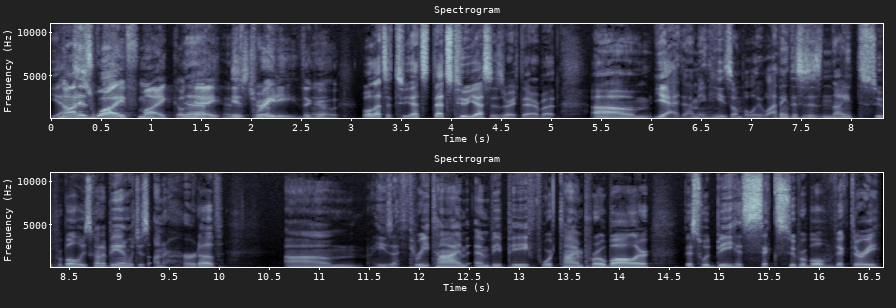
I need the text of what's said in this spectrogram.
Yes. Not his wife, Mike. Okay, Yeah, this is. Brady the Yeah. goat? Well, that's a two, that's that's two yeses right there. But um, yeah, I mean he's unbelievable. I think this is his ninth Super Bowl he's going to be in, which is unheard of. Um, he's a three-time MVP, four-time Pro Bowler. This would be his sixth Super Bowl victory.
